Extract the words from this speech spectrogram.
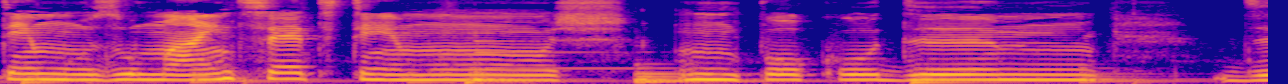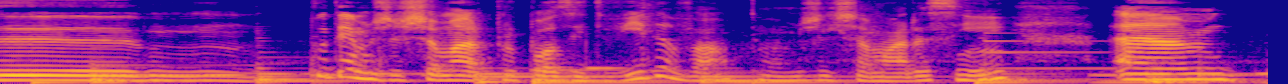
temos o mindset, temos um pouco de, de podemos lhe chamar propósito de vida, vá, vamos lhe chamar assim. Um,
